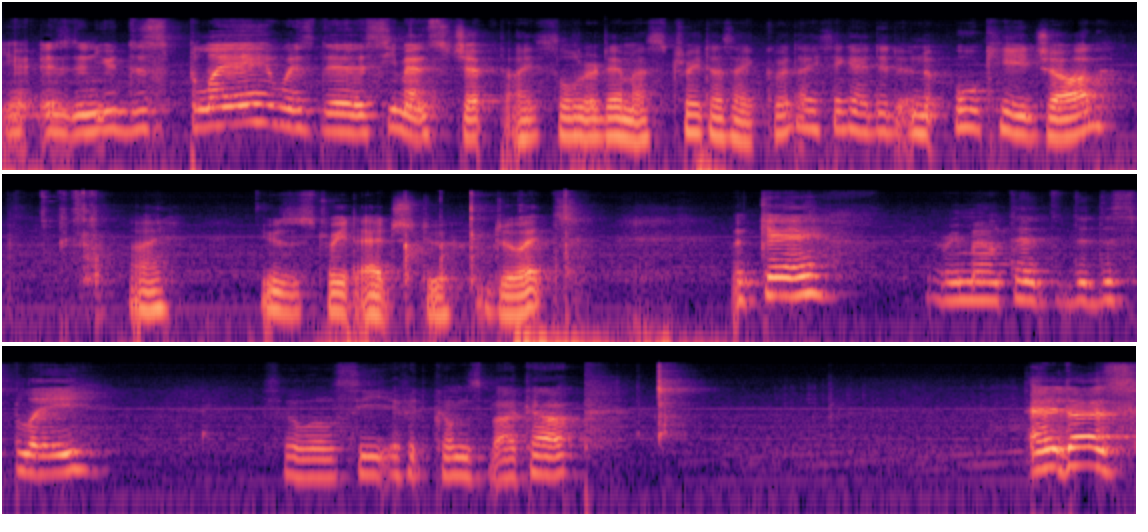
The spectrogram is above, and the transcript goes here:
Here is the new display with the Siemens chip. I soldered them as straight as I could. I think I did an okay job. I use a straight edge to do it. Okay, remounted the display. So we'll see if it comes back up. And it does.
